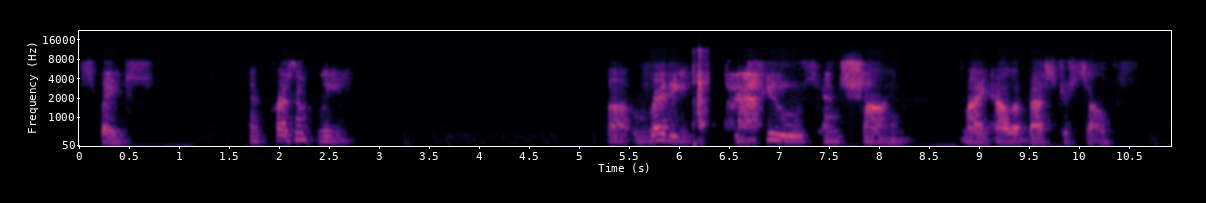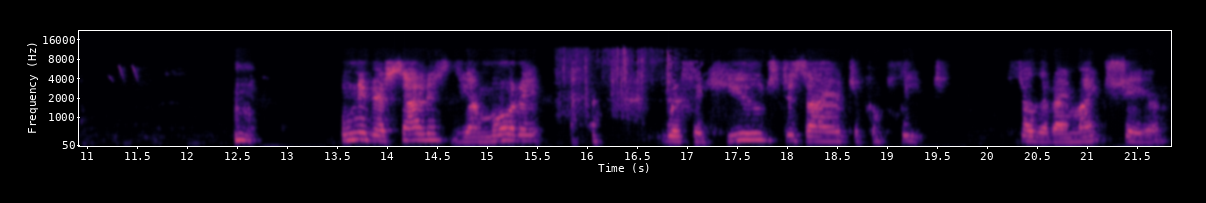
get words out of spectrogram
space. And presently uh, ready to fuse and shine my alabaster self. Universales de amore with a huge desire to complete so that I might share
